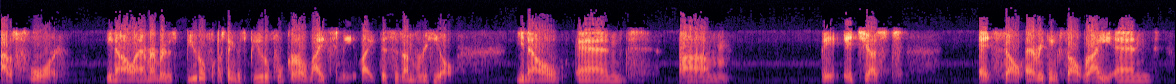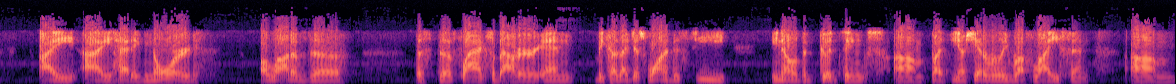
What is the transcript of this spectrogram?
I was floored. You know, and I remember this beautiful. I was thinking, this beautiful girl likes me. Like this is unreal. You know, and um, it, it just it felt everything felt right, and I I had ignored a lot of the the, the flags about her, and because I just wanted to see, you know, the good things. Um, but you know, she had a really rough life, and um,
